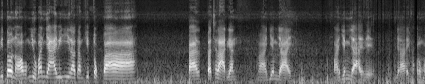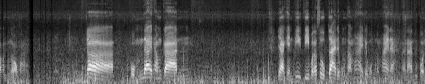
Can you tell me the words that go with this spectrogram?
พี่ต้นหนอผมอยู่บ้านยายพี่ที่เราทำคลิปตกปลาปลาปลาฉลาดกัน มาเยี่ยมยาย มาเยี่ยมยายพี่ยายเข้าโรงพยาบาลเพิ่งออกมา ก็ผมได้ทำการ อยากเห็นพี่ตีปลากระสูบได้เดี๋ยวผมทำให้เดี๋ยวผมทำให้นะนานๆทุกคน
